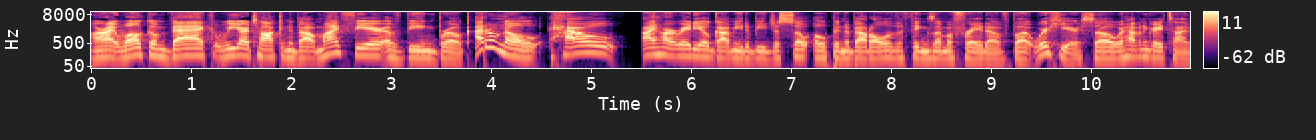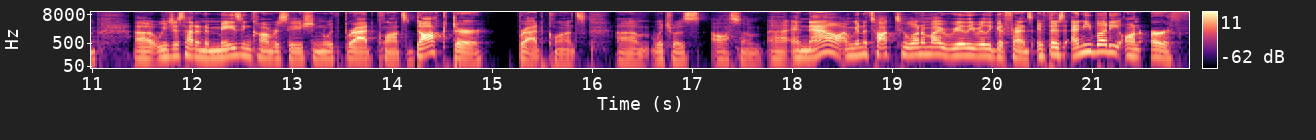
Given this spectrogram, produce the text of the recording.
All right, welcome back. We are talking about my fear of being broke. I don't know how iHeartRadio got me to be just so open about all of the things I'm afraid of, but we're here, so we're having a great time. Uh, we just had an amazing conversation with Brad Klontz, Dr. Brad Klontz, um, which was awesome. Uh, and now I'm going to talk to one of my really, really good friends. If there's anybody on earth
